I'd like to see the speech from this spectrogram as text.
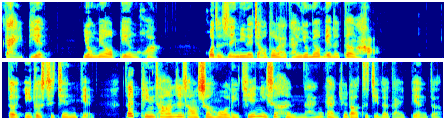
改变，有没有变化，或者是你的角度来看有没有变得更好。的一个时间点，在平常日常生活里，其实你是很难感觉到自己的改变的。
